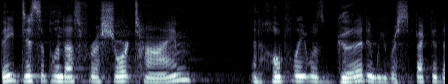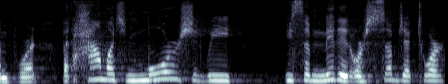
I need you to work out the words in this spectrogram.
They disciplined us for a short time, and hopefully it was good and we respected them for it. But how much more should we be submitted or subject to our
